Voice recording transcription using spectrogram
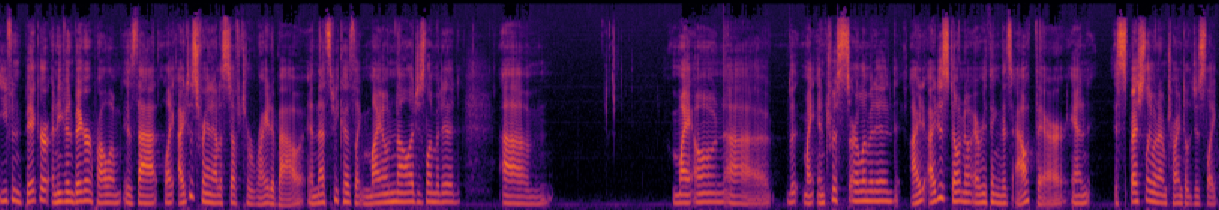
even bigger an even bigger problem is that like I just ran out of stuff to write about, and that's because like my own knowledge is limited. Um, my own uh, my interests are limited. I, I just don't know everything that's out there, and especially when I'm trying to just like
